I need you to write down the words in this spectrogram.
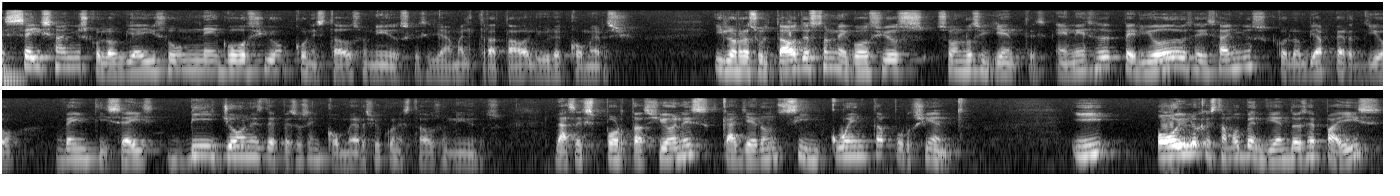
Hace seis años Colombia hizo un negocio con Estados Unidos que se llama el Tratado de Libre Comercio. Y los resultados de estos negocios son los siguientes. En ese periodo de seis años Colombia perdió 26 billones de pesos en comercio con Estados Unidos. Las exportaciones cayeron 50%. Y hoy lo que estamos vendiendo a ese país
